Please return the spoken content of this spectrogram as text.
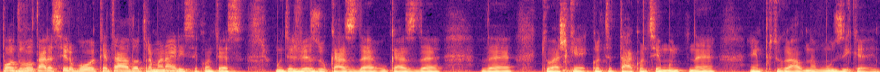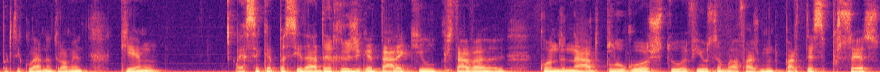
pode voltar a ser boa cantada de outra maneira. Isso acontece muitas vezes. O caso da, o caso da, da que eu acho que é, está a acontecer muito na, em Portugal, na música em particular, naturalmente, que é essa capacidade de resgatar aquilo que estava condenado pelo gosto, enfim, o Samuel faz muito parte desse processo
